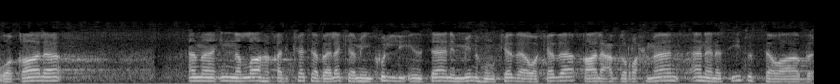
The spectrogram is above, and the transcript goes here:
وقال أما إن الله قد كتب لك من كل إنسان منهم كذا وكذا قال عبد الرحمن أنا نسيت الثواب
